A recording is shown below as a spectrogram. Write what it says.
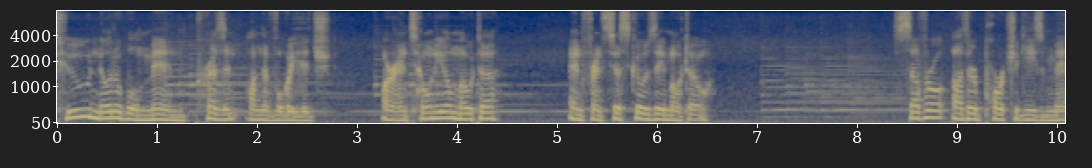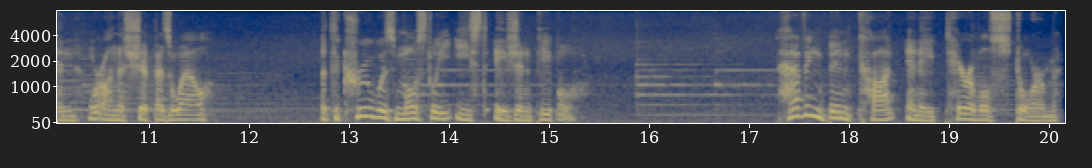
Two notable men present on the voyage are Antonio Mota and Francisco Zeimoto. Several other Portuguese men were on the ship as well, but the crew was mostly East Asian people. Having been caught in a terrible storm,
